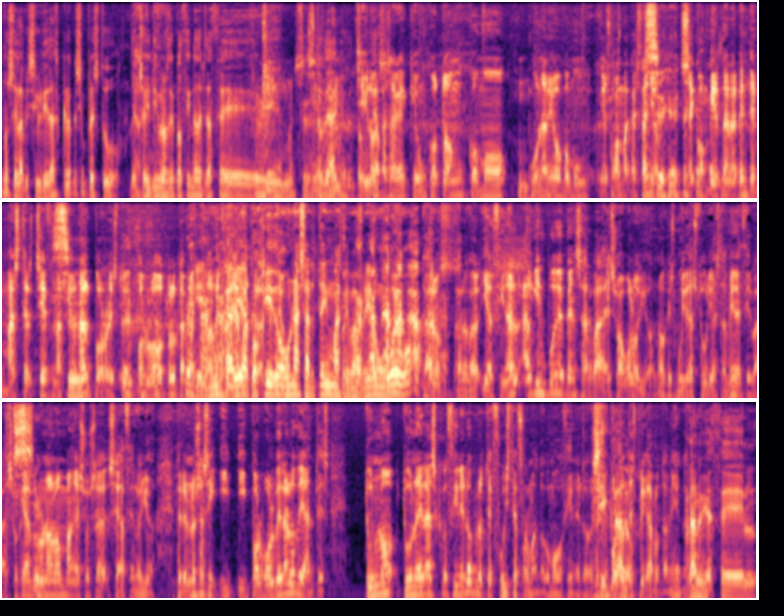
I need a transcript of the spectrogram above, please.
no sé, la visibilidad creo que siempre estuvo. De hecho, hay libros de cocina desde hace Sí, hombre, sí, cientos de años. Sí, lo que Entonces, pasa es que un cotón como un amigo común, que es Juanma Castaño, Sí. se convierte de repente en Masterchef nacional por esto y por lo otro, también Que no nunca había cogido una sartén más que para freír un huevo. Claro, claro, claro. Y al final alguien puede pensar, va, eso hago lo yo, ¿no? Que es muy de Asturias también, decir, va, eso que hace Bruno Lomban, eso se, se hace lo yo. Pero no es así. Y, y por volver a lo de antes, tú no, tú no eras cocinero, pero te fuiste formando como cocinero. Eso Sí, es importante claro. explicarlo también. Claro, y hace el-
